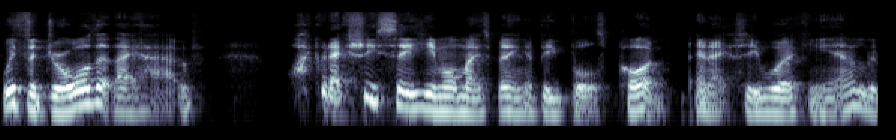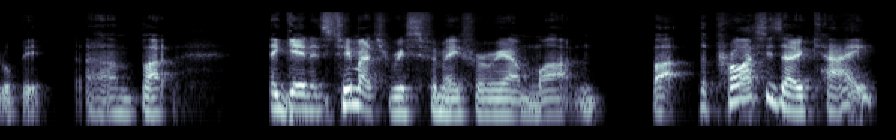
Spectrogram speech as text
with the draw that they have, I could actually see him almost being a big balls pod and actually working out a little bit. Um, but again, it's too much risk for me for round one. But the price is okay.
